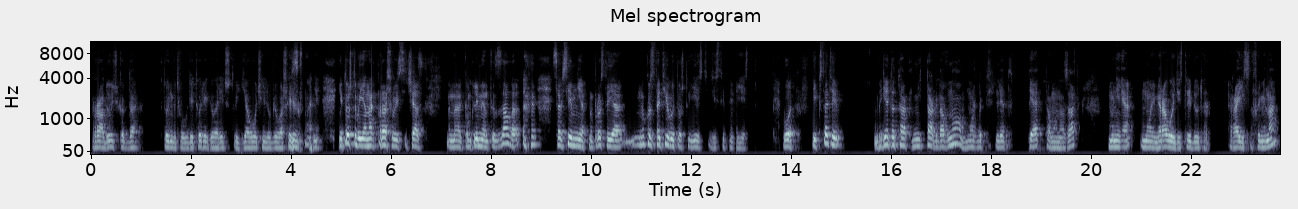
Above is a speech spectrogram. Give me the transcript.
радуюсь, когда кто-нибудь в аудитории говорит, что я очень люблю ваше изгнание. Не то чтобы я напрашиваюсь сейчас на комплимент из зала, совсем нет, но просто я ну, констатирую то, что есть, действительно есть. Вот. И, кстати, где-то так, не так давно, может быть, лет пять тому назад – мне мой мировой дистрибьютор Раиса Фомина,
